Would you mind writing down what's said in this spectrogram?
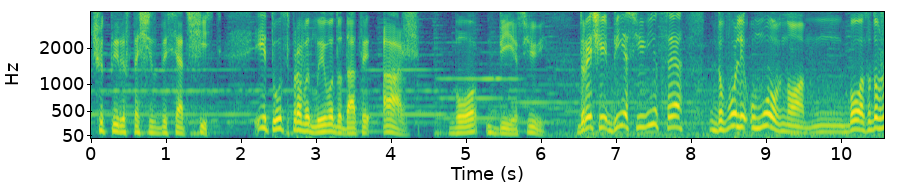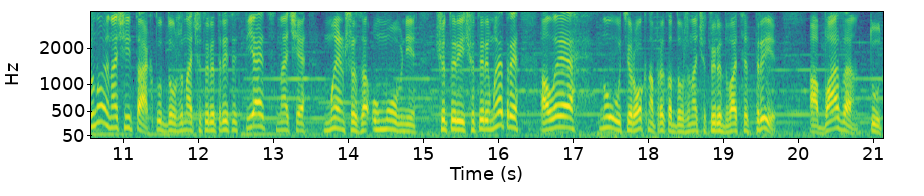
466. І тут справедливо додати аж, бо BSUV. До речі, BSUV це доволі умовно, бо за довжиною, наче і так. Тут довжина 4,35, наче менше за умовні 4,4 метри. Але ну, у тірок, наприклад, довжина 4,23. А база тут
